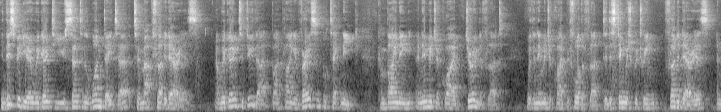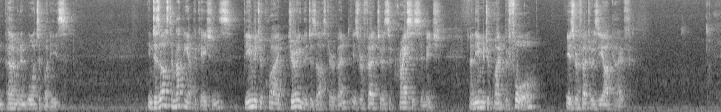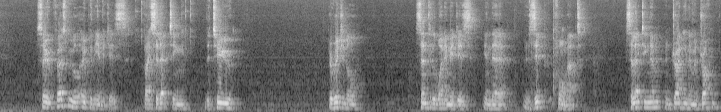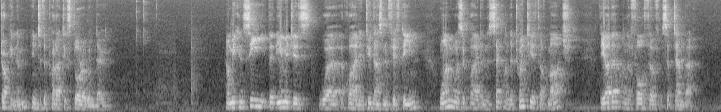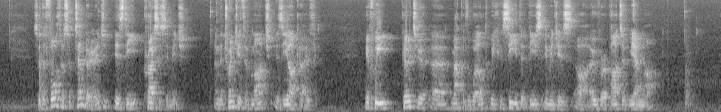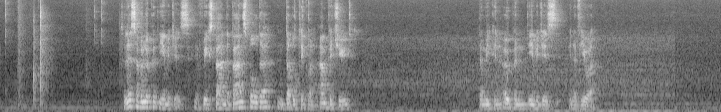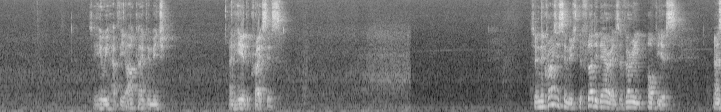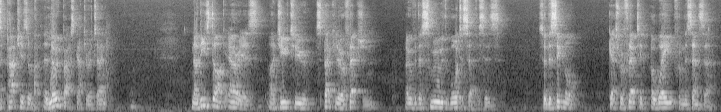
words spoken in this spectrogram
In this video we're going to use Sentinel-1 data to map flooded areas and we're going to do that by applying a very simple technique combining an image acquired during the flood with an image acquired before the flood to distinguish between flooded areas and permanent water bodies. In disaster mapping applications, the image acquired during the disaster event is referred to as a crisis image and the image acquired before is referred to as the archive. So first we will open the images by selecting the two original Sentinel-1 images in their zip format, selecting them and dragging them and drop, dropping them into the Product Explorer window. And we can see that the images were acquired in 2015. One was acquired on the, on the 20th of March, the other on the 4th of September. So the 4th of September image is the crisis image and the 20th of March is the archive. If we go to a map of the world, we can see that these images are over a part of Myanmar. So let's have a look at the images. If we expand the bands folder and double click on amplitude, then we can open the images in a viewer. So here we have the archive image and here the crisis. So in the crisis image, the flooded areas are very obvious as patches of a low backscatter return. Now these dark areas are due to specular reflection over the smooth water surfaces. So the signal gets reflected away from the sensor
